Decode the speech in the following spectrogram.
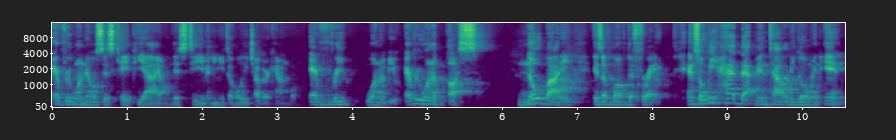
everyone else's KPI on this team, and you need to hold each other accountable. Every one of you, every one of us. Nobody is above the fray. And so we had that mentality going in,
